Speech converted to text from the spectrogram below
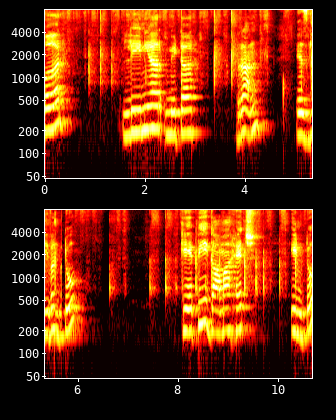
per linear meter run is given to kp gamma h into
